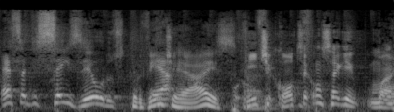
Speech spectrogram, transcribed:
Essa de 6 euros. Por 20 é a- reais? 20 conto você consegue uma Oh, né?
